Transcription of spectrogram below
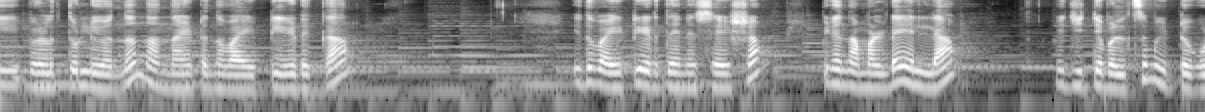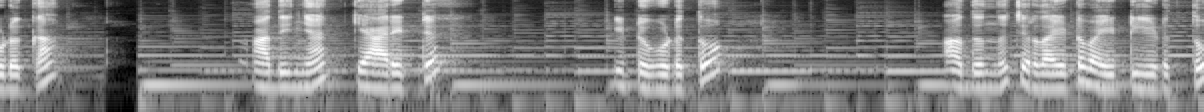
ഈ വെളുത്തുള്ളി ഒന്ന് നന്നായിട്ടൊന്ന് വഴറ്റിയെടുക്കാം. ഇത് വഴറ്റിയെടുത്തതിന് ശേഷം പിന്നെ നമ്മളുടെ എല്ലാ വെജിറ്റബിൾസും ഇട്ട് കൊടുക്കാം. ആദ്യം ഞാൻ ക്യാരറ്റ് ഇട്ട് കൊടുത്തു. അതൊന്ന് ചെറുതായിട്ട് വഴറ്റിയെടുത്തു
